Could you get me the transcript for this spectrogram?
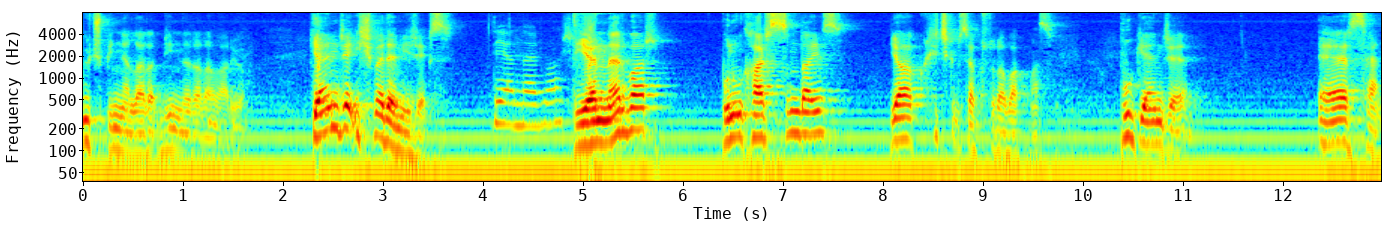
3000 liralara, bin liralara varıyor. Gence içme demeyeceksin diyenler var. diyenler var. Bunun karşısındayız. Ya hiç kimse kusura bakmasın. Bu gence eğer sen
